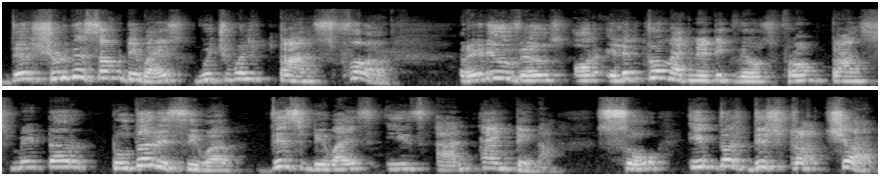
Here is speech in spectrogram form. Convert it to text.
there should be some device which will transfer radio waves or electromagnetic waves from transmitter to the receiver. This device is an antenna. So if the this structure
